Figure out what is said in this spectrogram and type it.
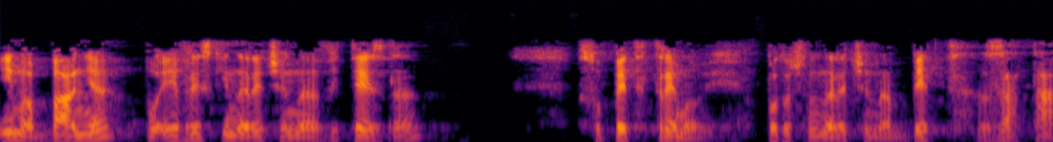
има бања, по еврејски наречена Витезда, со пет тремови, поточно наречена Бет Зата.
